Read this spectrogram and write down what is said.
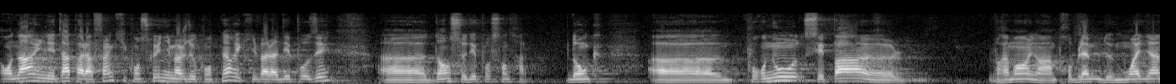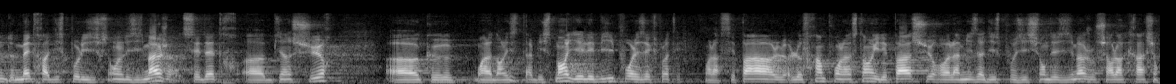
on a une étape à la fin qui construit une image de conteneur et qui va la déposer euh, dans ce dépôt central. Donc, euh, pour nous, ce n'est pas euh, vraiment un problème de moyens de mettre à disposition les images, c'est d'être bien sûr que dans les établissements, il y ait les billes pour les exploiter. Voilà, pas le, frein pour l'instant, il n'est pas sur la mise à disposition des images ou sur leur création.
